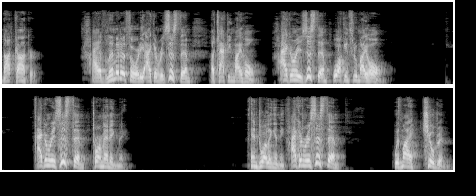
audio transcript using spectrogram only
not conquer. I have limited authority. I can resist them attacking my home. I can resist them walking through my home. I can resist them tormenting me and dwelling in me. I can resist them with my children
